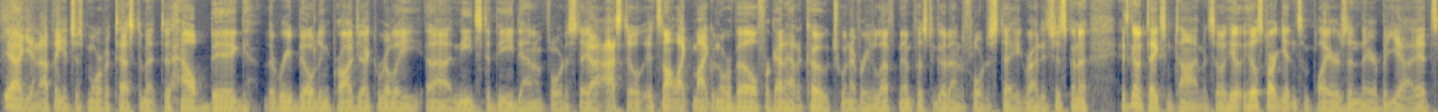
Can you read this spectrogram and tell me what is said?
Yeah, again, I think it's just more of a testament to how big the rebuilding project really uh, needs to be down in Florida State. I, I, still, it's not like Mike Norvell forgot how to coach whenever he left Memphis to go down to Florida State, right? It's just gonna, it's gonna take some time, and so he'll he'll start getting some players in there. But yeah, it's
